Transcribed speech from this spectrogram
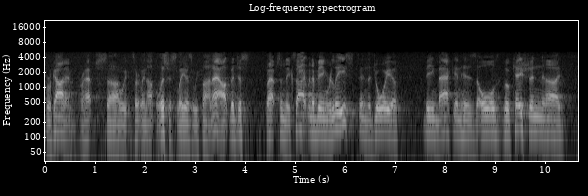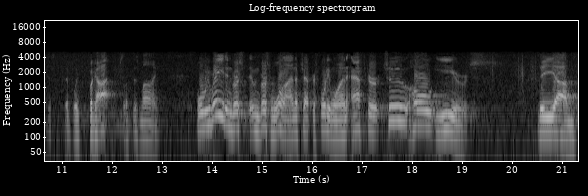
forgot him. Perhaps, uh, we, certainly not maliciously as we find out, but just perhaps in the excitement of being released and the joy of being back in his old vocation, uh, just simply forgot, slipped his mind. Well, we read in verse, in verse 1 of chapter 41, after two whole years, the um,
